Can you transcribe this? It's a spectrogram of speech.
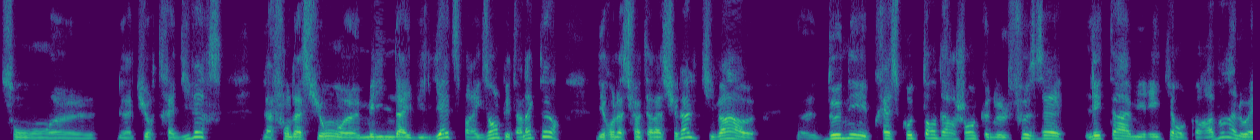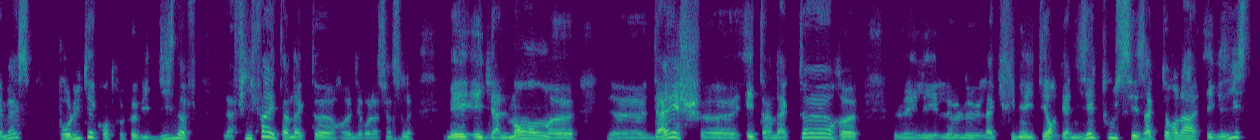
sont euh, de nature très diverse. La fondation euh, Melinda et Bill Gates, par exemple, est un acteur des relations internationales qui va euh, donner presque autant d'argent que ne le faisait l'État américain auparavant à l'OMS pour lutter contre le Covid-19. La FIFA est un acteur euh, des relations internationales, mais également euh, Daesh est un acteur, la criminalité organisée, tous ces acteurs-là existent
